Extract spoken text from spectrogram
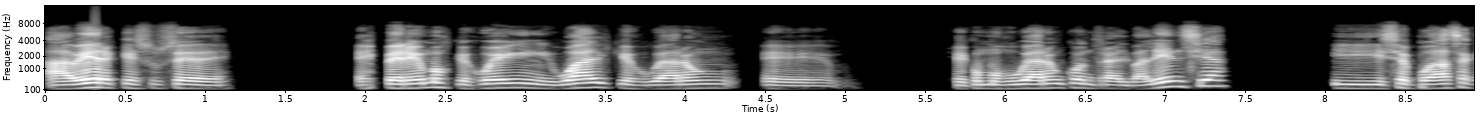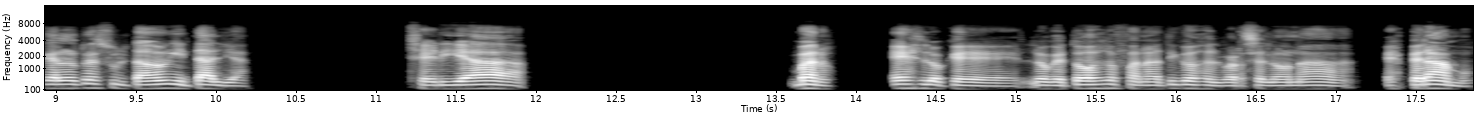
a ver qué sucede. Esperemos que jueguen igual que jugaron, eh, que como jugaron contra el Valencia y se pueda sacar el resultado en Italia. Sería bueno, es lo que, lo que todos los fanáticos del Barcelona esperamos.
